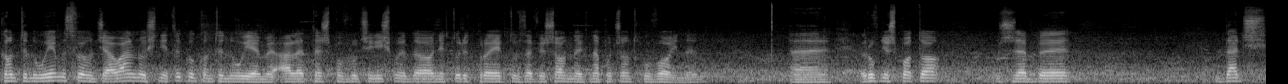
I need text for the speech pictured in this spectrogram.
Kontynuujemy swoją działalność, nie tylko kontynuujemy, ale też powróciliśmy do niektórych projektów zawieszonych na początku wojny. E, Również po to, żeby dać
